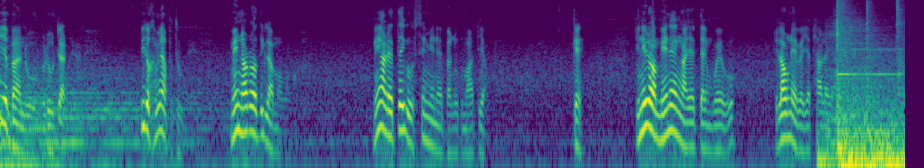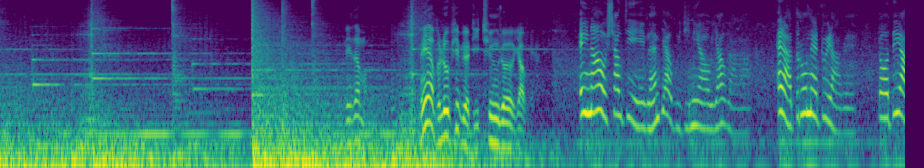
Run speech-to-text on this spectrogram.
မရအစင်မြင့်ဘန်တို့ဘယ်လိုတက်နေလဲပြီးတော့ခမရဘသူလဲမင်းနောက်တော့သိလာမှာပေါ့ကွာမင်းကလည်းတိတ်ကိုဆင့်မြင့်တဲ့ဘန်ဒိုသမားတစ်ယောက်ကဲဒီနေ့တော့မင်းနဲ့ငါရဲ့ပြိုင်ပွဲကိုဒီလောက်နဲ့ပဲရထားလိုက်ရအောင်နေစမ်းမမင်းကဘလို့ဖြစ်ပြီးတော့ဒီထင်းရောရောက်နေတာအိမ်နာကိုရှောက်ကြည့်ရင်လမ်းပြောက်ပြီးဒီနေရာကိုရောက်လာတာအဲ့ဒါသူတို့နဲ့တွေ့တာပဲတော်သေးတာ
